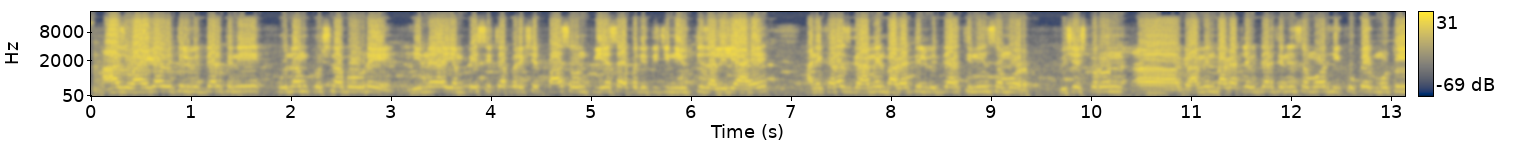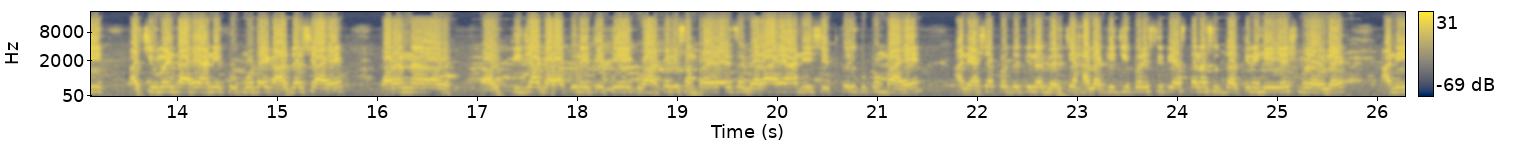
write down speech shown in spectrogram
आज वायगाव येथील विद्यार्थिनी पूनम कृष्णा बोवडे हिनं एमपीएससीच्या परीक्षेत पास होऊन पी एस आय पदी तिची नियुक्ती झालेली आहे. आणि खरंच ग्रामीण भागातील विद्यार्थिनींसमोर विशेष करून ग्रामीण भागातल्या विद्यार्थिनींसमोर ही खूप एक मोठी अचिव्हमेंट आहे आणि खूप मोठा एक आदर्श आहे. कारण ती ज्या घरातून येते ते एक वारकरी संप्रदायाचं घर आहे आणि शेतकरी कुटुंब आहे. आणि अशा पद्धतीनं घरची हालाकीची परिस्थिती असताना सुद्धा तिने हे यश मिळवलंय. आणि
